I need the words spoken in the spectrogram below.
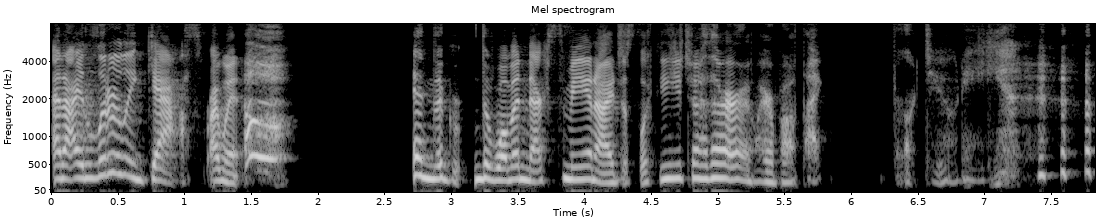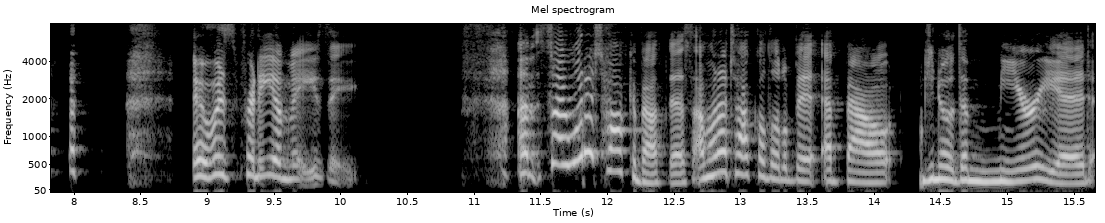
And I literally gasped. I went, oh, and the, the woman next to me and I just looked at each other and we were both like, Fortuny. it was pretty amazing. Um, so I want to talk about this. I want to talk a little bit about, you know, the myriad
